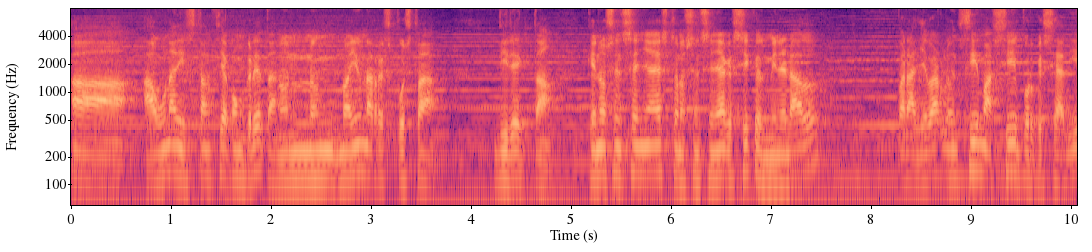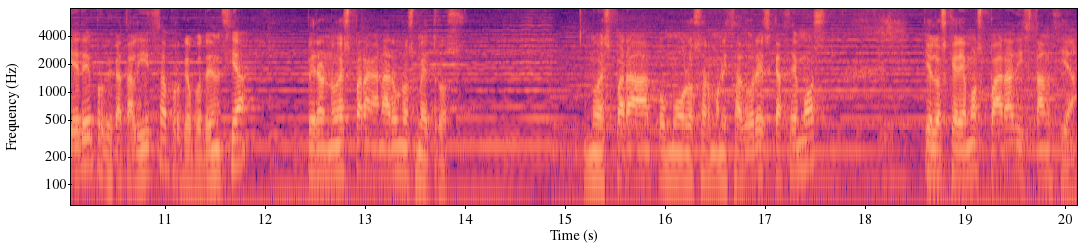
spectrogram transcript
a, una distancia concreta, no, hay una respuesta directa. ¿Qué nos enseña esto? Nos enseña que sí, que el mineral, para llevarlo encima, sí, porque se adhiere, porque cataliza, porque potencia, pero no es para ganar unos metros. No es para, como los armonizadores que hacemos, que los queremos para distancia.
